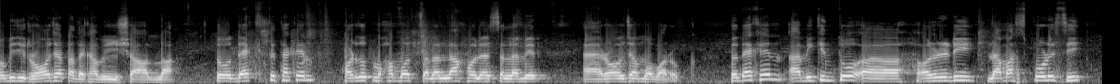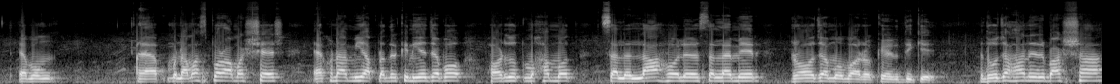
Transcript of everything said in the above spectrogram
নবীজির রজাটা দেখাবো ইনশাআল্লাহ। তো দেখতে থাকেন হরদত মোহাম্মদ সাল্লাহ সাল্লামের রজা মোবারক। তো দেখেন আমি কিন্তু অলরেডি নামাজ পড়েছি এবং নামাজ পড়া আমার শেষ। এখন আমি আপনাদেরকে নিয়ে যাব হরদত মোহাম্মদ সাল্লাহ সাল্লামের রজা মোবারকের দিকে। দোজাহানের বাদশাহ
